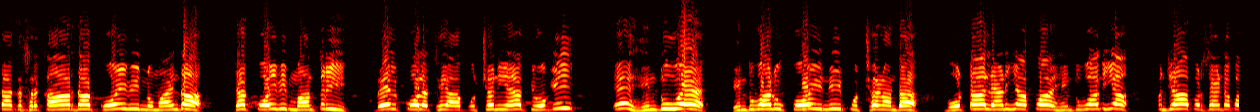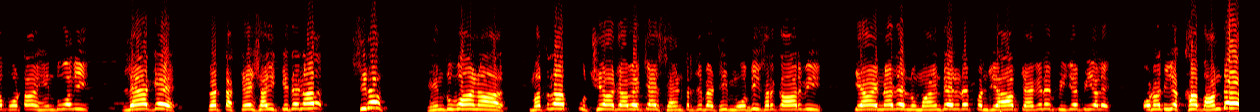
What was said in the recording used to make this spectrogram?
ਤੱਕ ਸਰਕਾਰ ਦਾ ਕੋਈ ਵੀ ਨੁਮਾਇੰਦਾ ਜਾਂ ਕੋਈ ਵੀ ਮੰਤਰੀ ਬਿਲਕੁਲ ਇੱਥੇ ਆ ਪੁੱਛਣ ਨਹੀਂ ਆਇਆ, ਕਿਉਂਕਿ ਇਹ ਹਿੰਦੂ ਹੈ। ਹਿੰਦੂਆਂ ਨੂੰ ਕੋਈ ਨਹੀਂ ਪੁੱਛਣ ਆਂਦਾ। ਵੋਟਾਂ ਲੈਣੀਆਂ ਆਪਾਂ ਹਿੰਦੂਆਂ ਦੀਆਂ 50% ਆਪਾਂ ਵੋਟਾਂ ਹਿੰਦੂਆਂ ਦੀ ਲੈ ਕੇ ਫਿਰ ਧੱਕੇਸ਼ਾਹੀ ਕਿਹਦੇ ਨਾਲ? ਸਿਰਫ ਹਿੰਦੂਆਂ ਨਾਲ। ਮਤਲਬ ਪੁੱਛਿਆ ਜਾਵੇ, ਚਾਹੇ ਸੈਂਟਰ 'ਚ ਬੈਠੀ ਮੋਦੀ ਸਰਕਾਰ ਵੀ, ਕਿਆ ਇਹਨਾਂ ਦੇ ਨੁਮਾਇੰਦੇ ਜਿਹੜੇ ਪੰਜਾਬ 'ਚ ਹੈਗੇ ਨੇ, ਬੀਜੇਪੀ ਵਾਲੇ, ਉਹਨਾਂ ਦੀ ਅੱਖਾਂ ਬੰਦ ਹੈ?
